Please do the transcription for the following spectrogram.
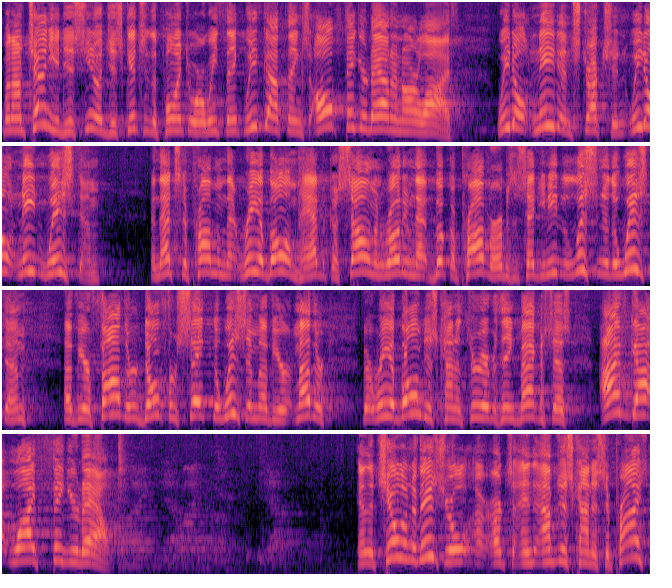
But I'm telling you, just you know, just get to the point where we think we've got things all figured out in our life. We don't need instruction. We don't need wisdom. And that's the problem that Rehoboam had because Solomon wrote him that book of Proverbs and said, You need to listen to the wisdom of your father. Don't forsake the wisdom of your mother. But Rehoboam just kind of threw everything back and says, I've got life figured out. And the children of Israel are, are and I'm just kind of surprised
